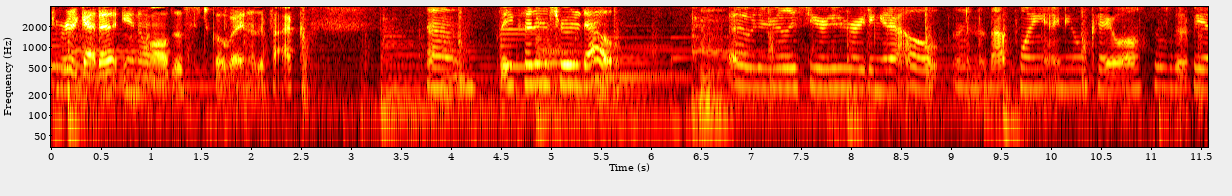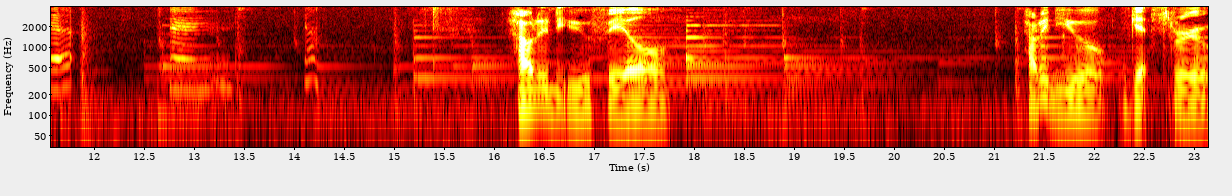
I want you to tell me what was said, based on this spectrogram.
forget it. You know, I'll just go buy another pack. Um, but you kind of just wrote it out. Hmm. I didn't really see you writing it out. And at that point, I knew, okay, well, this is gonna be it. And yeah, How did you feel? How did you get through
